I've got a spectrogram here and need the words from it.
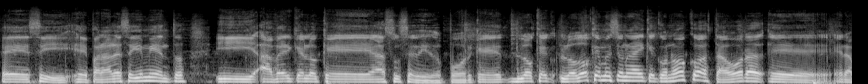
Eh, sí, eh, para darle seguimiento y a ver qué es lo que ha sucedido. Porque lo que, los dos que mencioné ahí que conozco hasta ahora eh.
